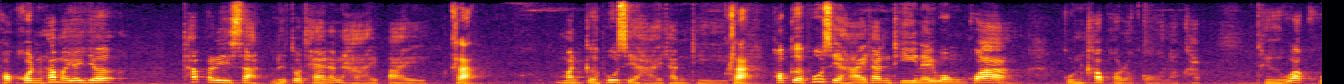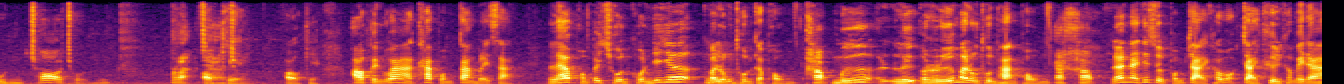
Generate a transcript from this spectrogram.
พอคนเข้ามาเยอะๆ ถ้าบริษัทหรือตัวแทนนั้นหายไป ครับ มันเกิดผู้เสียหายทันทีครับพอเกิดผู้เสียหายทันทีในวงกว้าง คุณเข้าพรกแล้วครับ ถือว่าคุณช่อฉนประโอชาเคชนโอเค เอาเป็นว่าถ้าผมตั้งบริษัท แล้วผมไปชวนคนเยอะๆ มาลงทุนกับผมครับมือหรือหรือมาลงทุนผ่านผมอะครับ และในที่สุดผมจ่ายเขาจ่ายคืนเขาไม่ได้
